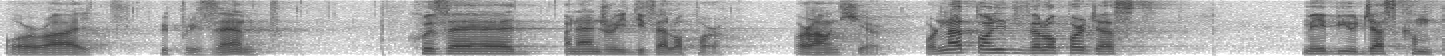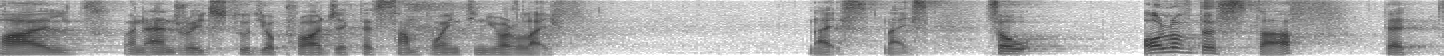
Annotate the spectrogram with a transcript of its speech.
All right, represent. Who's a, an Android developer around here? Or not only developer, just maybe you just compiled an Android Studio project at some point in your life. Nice, nice. So all of the stuff that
